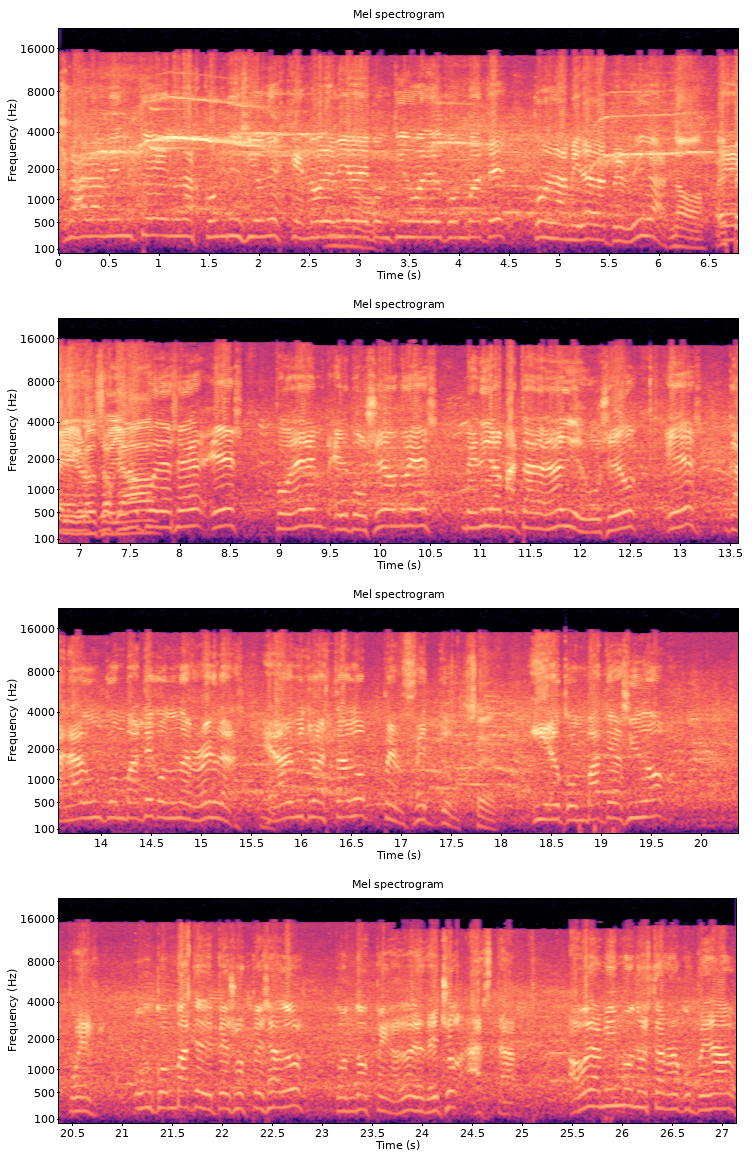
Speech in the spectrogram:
claramente en unas condiciones que no debía de continuar el combate con la mirada perdida. Eh, No, es peligroso lo que ya. no puede ser es poner en- el boxeo no es venir a matar a nadie, el boxeo es ganar un combate con unas reglas. El árbitro ha estado perfecto Sí. y el combate ha sido pues un combate de pesos pesados con dos pegadores. De hecho, hasta ahora mismo no está recuperado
